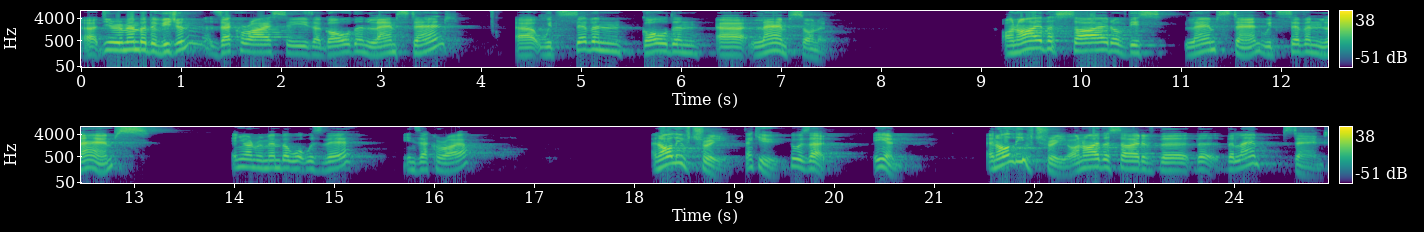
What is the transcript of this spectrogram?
Uh, do you remember the vision? Zechariah sees a golden lampstand uh, with seven golden uh, lamps on it. On either side of this lampstand with seven lamps, anyone remember what was there in Zechariah? An olive tree. Thank you. Who was that? Ian. An olive tree on either side of the, the, the lampstand.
